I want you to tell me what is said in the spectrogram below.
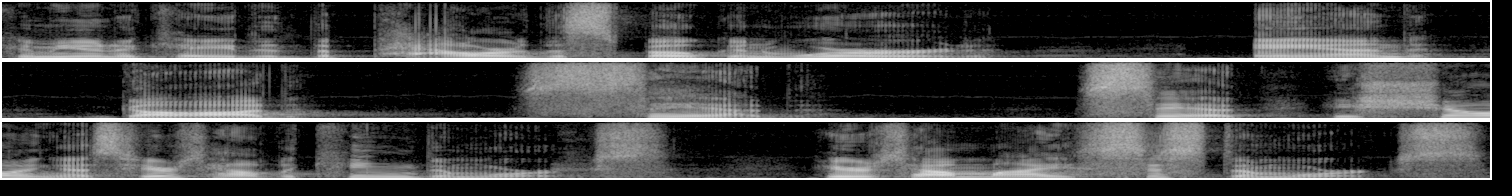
communicated the power of the spoken word. And God said. Said. He's showing us here's how the kingdom works. Here's how my system works.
